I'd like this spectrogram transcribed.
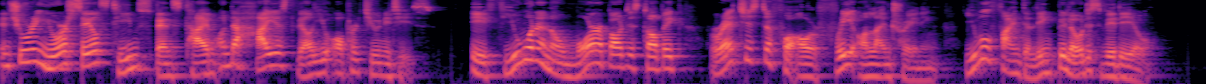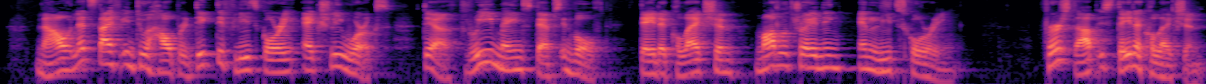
ensuring your sales team spends time on the highest value opportunities. If you want to know more about this topic, register for our free online training. You will find the link below this video. Now let's dive into how predictive lead scoring actually works. There are three main steps involved. Data collection, model training and lead scoring. First up is data collection.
